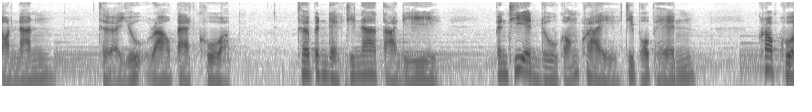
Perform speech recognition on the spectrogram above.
ตอนนั้น เธออายุราวแปดขวบ เธอเป็นเด็กที่หน้าตาดี เป็นที่เอ็นดูของใครที่พบเห็น ครอบครัว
